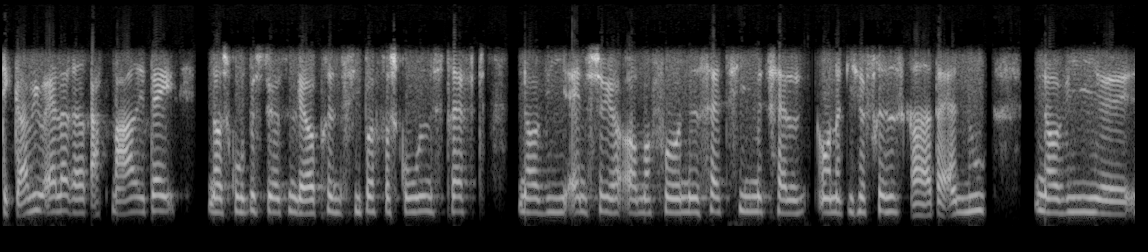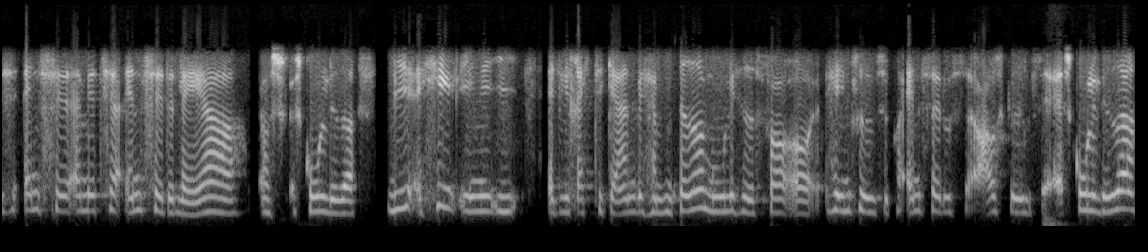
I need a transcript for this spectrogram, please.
Det gør vi jo allerede ret meget i dag, når skolebestyrelsen laver principper for skolens drift, når vi ansøger om at få nedsat timetal under de her frihedsgrader, der er nu når vi øh, ansætter, ansæt, er med til at ansætte lærere og skoleledere. Vi er helt enige i, at vi rigtig gerne vil have en bedre mulighed for at have indflydelse på ansættelse og afskedelse af skoleledere,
